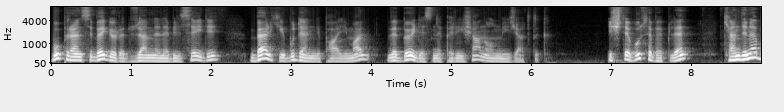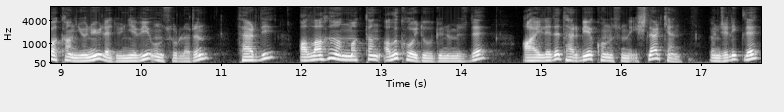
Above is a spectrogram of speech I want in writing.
bu prensibe göre düzenlenebilseydi belki bu denli payimal ve böylesine perişan olmayacaktık. İşte bu sebeple kendine bakan yönüyle dünyevi unsurların ferdi Allah'ı anmaktan alıkoyduğu günümüzde ailede terbiye konusunu işlerken öncelikle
